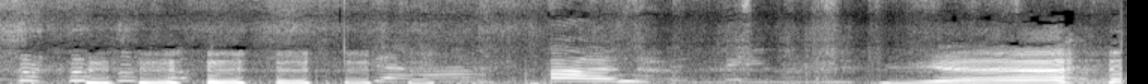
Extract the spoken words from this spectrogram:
Yeah.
